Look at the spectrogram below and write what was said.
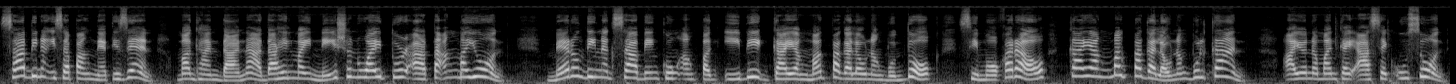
Sabi ng isa pang netizen, maghanda na dahil may nationwide tour ata ang mayon. Meron ding nagsabing kung ang pag-ibig kayang magpagalaw ng bundok, si Mocha raw kayang magpagalaw ng bulkan. Ayon naman kay Asek Uson,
